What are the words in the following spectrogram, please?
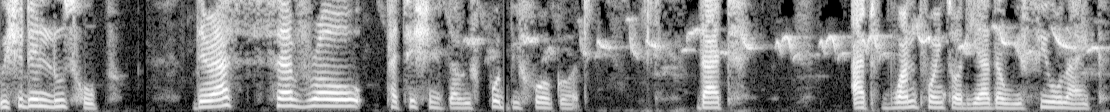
We shouldn't lose hope. There are several petitions that we've put before God that at one point or the other we feel like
